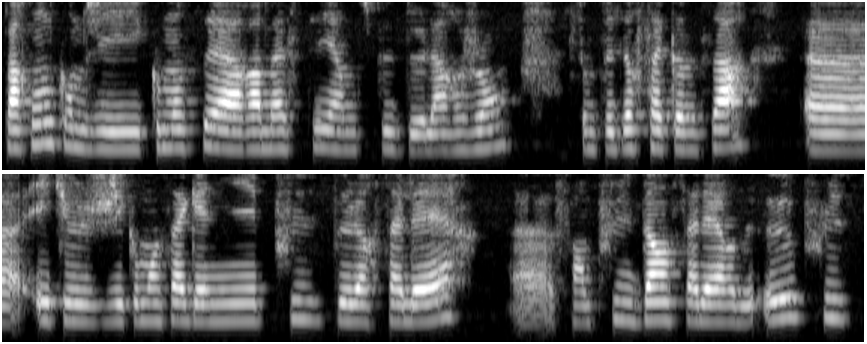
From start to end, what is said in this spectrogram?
Par contre, quand j'ai commencé à ramasser un petit peu de l'argent, si on peut dire ça comme ça, et que j'ai commencé à gagner plus de leur salaire, enfin plus d'un salaire de eux, plus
